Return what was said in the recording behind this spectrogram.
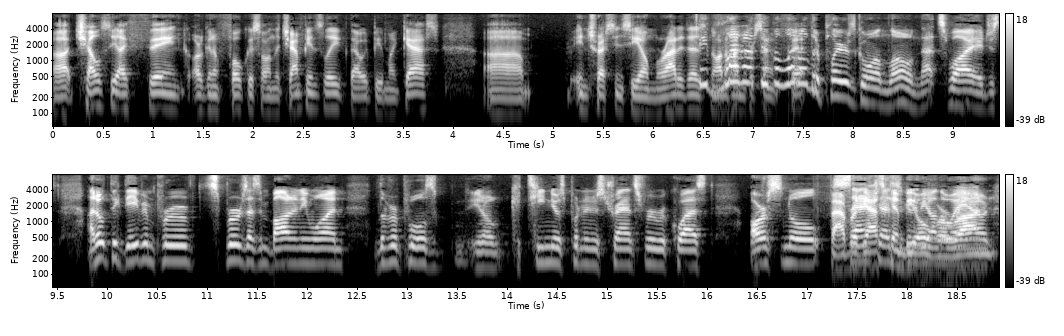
Uh, Chelsea, I think, are going to focus on the Champions League. That would be my guess. Um, interesting to see how Morata does. They've not let, 100 out, they've percent let all their players go on loan. That's why I just I don't think they've improved. Spurs hasn't bought anyone. Liverpool's you know Coutinho's put in his transfer request. Arsenal Fabregas Sanchez can be way overrun.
